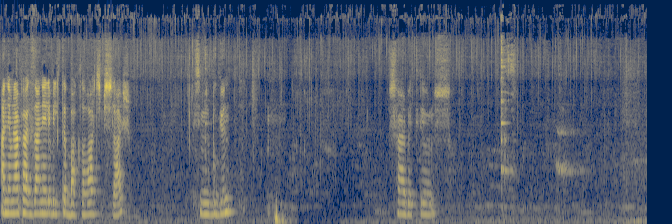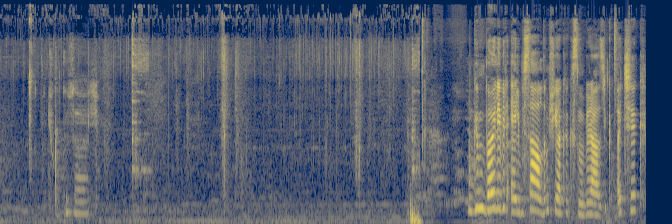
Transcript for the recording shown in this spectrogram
Annemler Pakizane ile birlikte baklava açmışlar. Şimdi bugün şerbetliyoruz. Çok güzel. Bugün böyle bir elbise aldım. Şu yaka kısmı birazcık açık.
